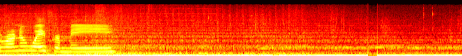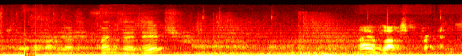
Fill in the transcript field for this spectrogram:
run away from me. Look like you had some friends there, Ditch. I have lots of friends.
